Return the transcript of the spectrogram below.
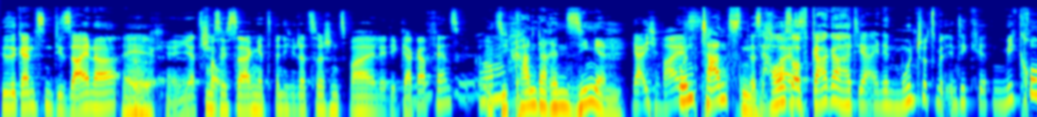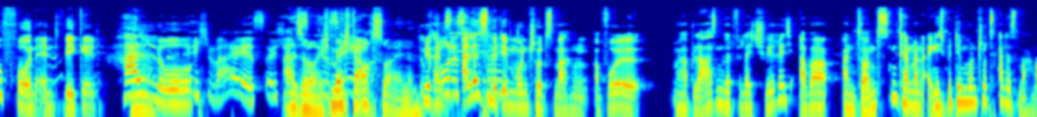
diese ganzen Designer, Ja. ey. Okay, jetzt Schau. muss ich sagen, jetzt bin ich wieder zwischen zwei Lady Gaga Fans gekommen. Sie kann darin singen ja, ich weiß. und tanzen. Das House of Gaga hat ja einen Mundschutz mit integriertem Mikrofon entwickelt. Hallo. ich weiß. Ich also, ich gesehen. möchte auch so einen. Du Mir kannst es alles mit gezeigt. dem Mundschutz machen, obwohl Blasen wird vielleicht schwierig, aber ansonsten kann man eigentlich mit dem Mundschutz alles machen.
